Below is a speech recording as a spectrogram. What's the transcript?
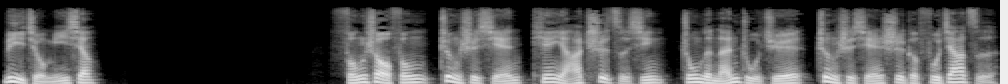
历久弥香。冯绍峰、郑世贤，《天涯赤子心》中的男主角郑世贤是个富家子，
